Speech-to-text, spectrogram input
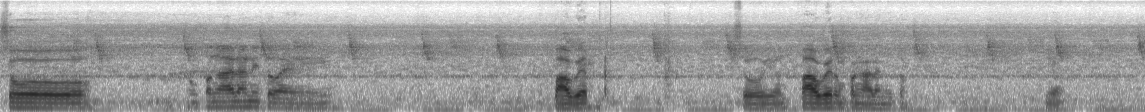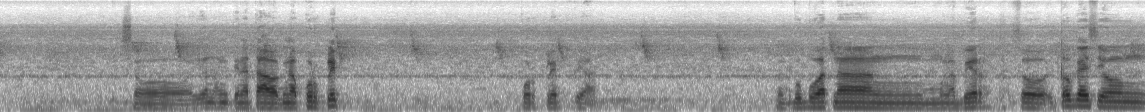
So, ang pangalan nito ay Power. So, yun. Power ang pangalan nito. Yun. So, yun ang tinatawag na forklift. Forklift yan. Nagbubuhat ng mga beer. So, ito guys yung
